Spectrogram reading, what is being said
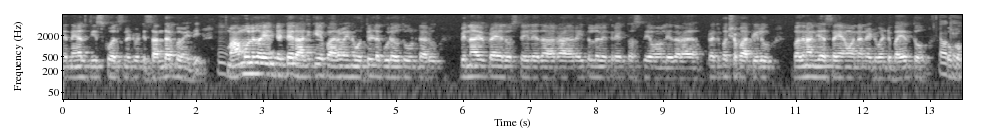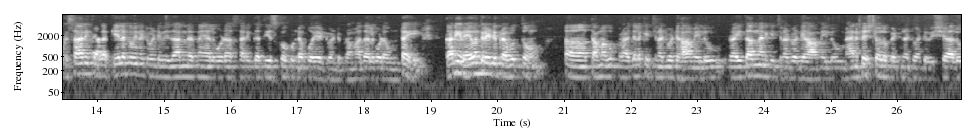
నిర్ణయాలు తీసుకోవాల్సినటువంటి సందర్భం ఇది. మామూలుగా ఏంటంటే రాజకీయ పరమైన ఒత్తిళ్ళకు గురవుతూ ఉంటారు. భిన్నాభిప్రాయాలు వస్తే లేదా రైతుల్లో వ్యతిరేకత వస్తేమో లేదా ప్రతిపక్ష పార్టీలు బదనాం చేస్తాయేమో అనేటువంటి భయంతో. ఒక్కొక్కసారి చాలా కీలకమైనటువంటి విధాన నిర్ణయాలు కూడా సరిగ్గా తీసుకోకుండా పోయేటువంటి ప్రమాదాలు కూడా ఉంటాయి కానీ రేవంత్ రెడ్డి ప్రభుత్వం తమ ప్రజలకు ఇచ్చినటువంటి హామీలు రైతాంగానికి ఇచ్చినటువంటి హామీలు మేనిఫెస్టోలో పెట్టినటువంటి విషయాలు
